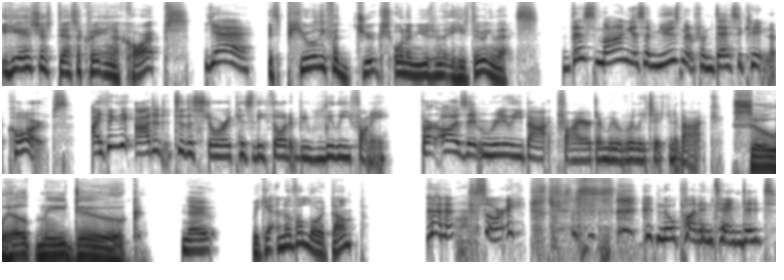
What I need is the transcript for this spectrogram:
he is just desecrating a corpse. Yeah, It's purely for Duke's own amusement that he's doing this. This man gets amusement from desecrating a corpse. I think they added it to the story because they thought it'd be really funny. For us, it really backfired and we were really taken aback. So help me, Duke. Now, we get another lore dump. Sorry. no pun intended.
